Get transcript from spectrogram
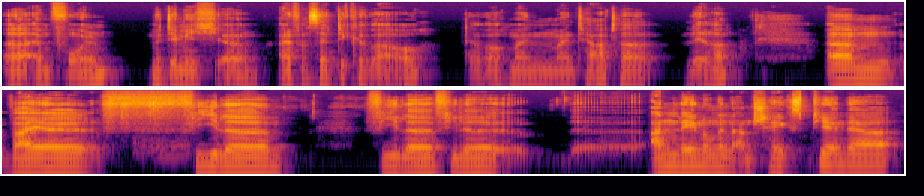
äh, empfohlen, mit dem ich äh, einfach sehr dicke war auch. Der war auch mein, mein Theaterlehrer. Ähm, weil viele, viele, viele äh, Anlehnungen an Shakespeare in der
